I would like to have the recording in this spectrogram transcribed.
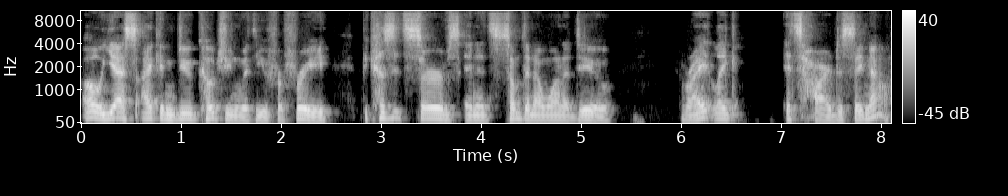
Oh, yes, I can do coaching with you for free because it serves and it's something I want to do. Right? Like it's hard to say no.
